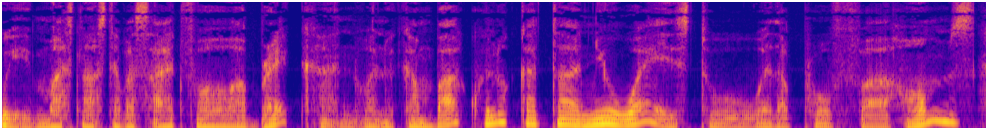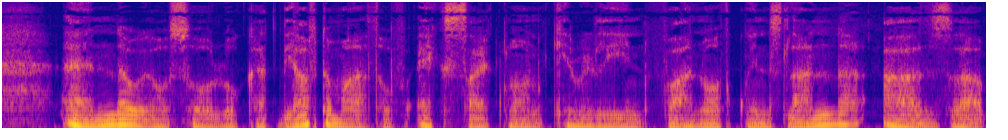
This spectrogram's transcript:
We must now step aside for a break, and when we come back, we look at uh, new ways to weatherproof uh, homes, and uh, we also look at the aftermath of ex cyclone Kirrily in far north Queensland as uh,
